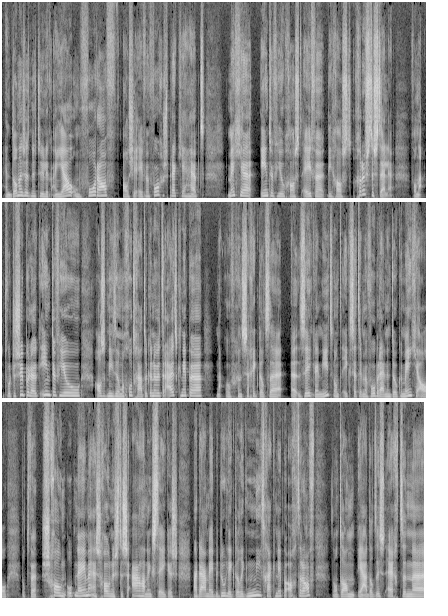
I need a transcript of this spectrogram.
En dan is het natuurlijk aan jou om vooraf, als je even een voorgesprekje hebt, met je interviewgast even die gast gerust te stellen. Nou, het wordt een superleuk interview. Als het niet helemaal goed gaat, dan kunnen we het eruit knippen. Nou, overigens zeg ik dat uh, zeker niet, want ik zet in mijn voorbereidend documentje al dat we schoon opnemen. En schoon is tussen aanhalingstekens, maar daarmee bedoel ik dat ik niet ga knippen achteraf. Want dan, ja, dat is echt een, uh,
